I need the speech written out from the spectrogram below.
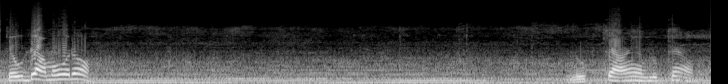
Macam udang bawa dah Belukang ni belukang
